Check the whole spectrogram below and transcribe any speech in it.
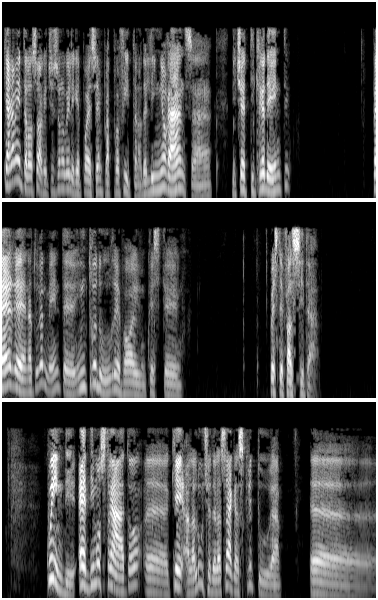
chiaramente lo so che ci sono quelli che poi sempre approfittano dell'ignoranza eh, di certi credenti per eh, naturalmente introdurre poi queste, queste falsità. Quindi è dimostrato eh, che alla luce della Sacra Scrittura eh,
